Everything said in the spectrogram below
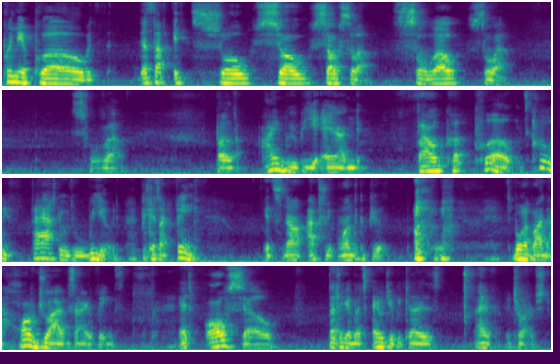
Premiere Pro with that stuff, it's so so so slow, slow, slow slow. Both iMovie and Final Cut Pro, it's currently fast, which is weird because I think it's not actually on the computer. it's more about the hard drive side of things. And also not taking much energy because I have charged.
